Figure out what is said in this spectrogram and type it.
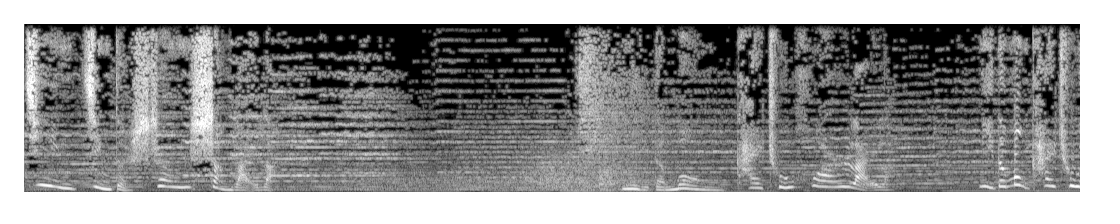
静静的升上来了。你的梦开出花儿来了，你的梦开出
